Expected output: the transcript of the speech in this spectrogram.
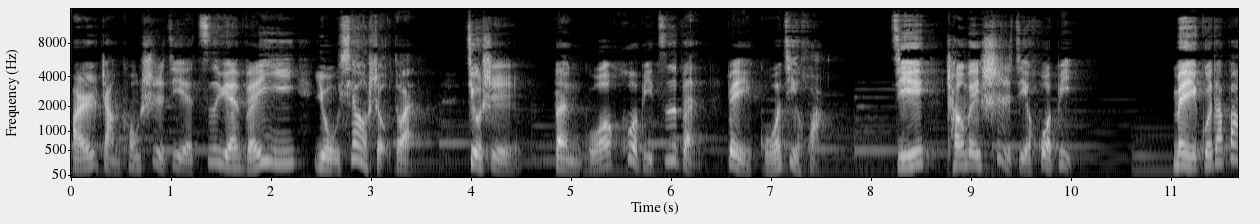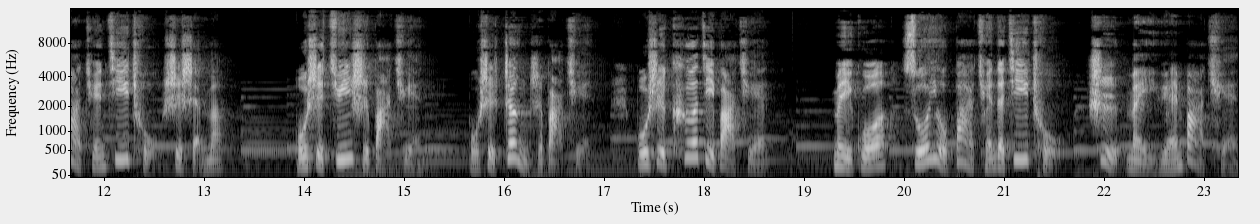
而掌控世界资源唯一有效手段，就是本国货币资本被国际化，即成为世界货币。美国的霸权基础是什么？不是军事霸权。不是政治霸权，不是科技霸权，美国所有霸权的基础是美元霸权。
